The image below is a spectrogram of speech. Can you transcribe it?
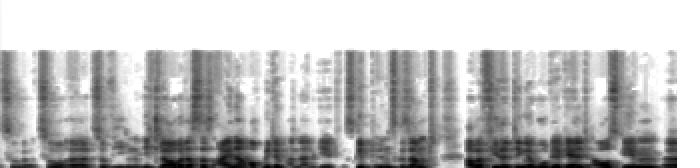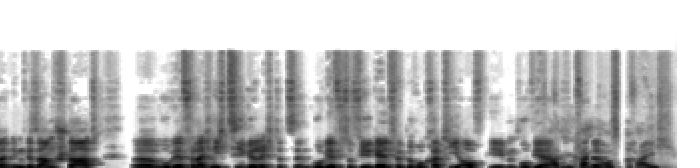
Zu, zu, äh, zu wiegen. ich glaube, dass das eine auch mit dem anderen geht. Es gibt insgesamt aber viele Dinge, wo wir Geld ausgeben äh, im Gesamtstaat, wo wir vielleicht nicht zielgerichtet sind, wo wir zu viel Geld für Bürokratie aufgeben, wo wir. Gerade im Krankenhausbereich?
